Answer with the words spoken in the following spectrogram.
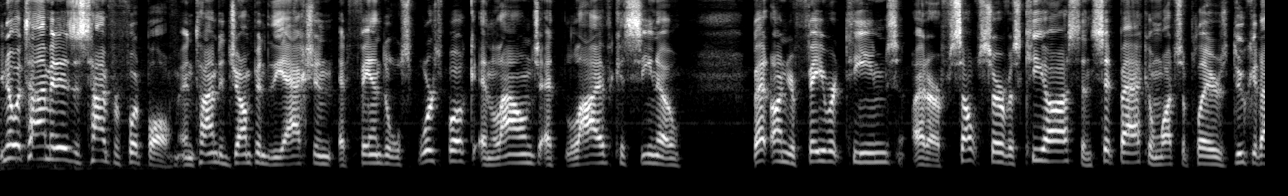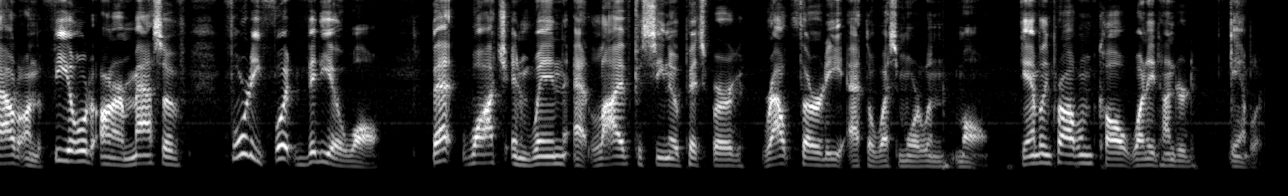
You know what time it is? It's time for football and time to jump into the action at FanDuel Sportsbook and lounge at Live Casino. Bet on your favorite teams at our self service kiosks and sit back and watch the players duke it out on the field on our massive 40 foot video wall. Bet, watch, and win at Live Casino Pittsburgh, Route 30 at the Westmoreland Mall. Gambling problem? Call 1 800 Gambler.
